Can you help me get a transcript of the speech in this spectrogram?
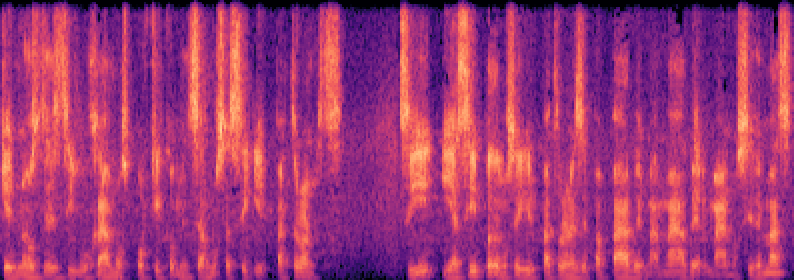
que nos desdibujamos porque comenzamos a seguir patrones. ¿Sí? Y así podemos seguir patrones de papá, de mamá, de hermanos y demás.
